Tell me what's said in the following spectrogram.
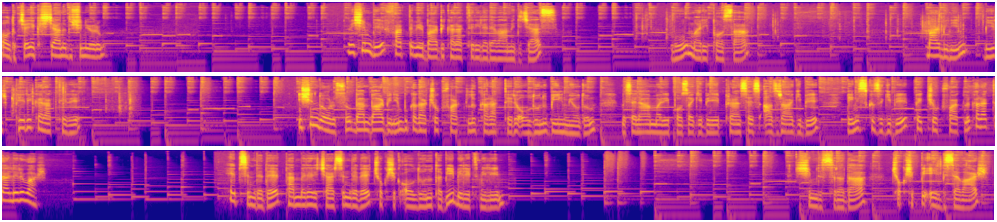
Oldukça yakışacağını düşünüyorum. Ve şimdi farklı bir Barbie karakteriyle devam edeceğiz. Bu Mariposa. Barbie'nin bir peri karakteri. İşin doğrusu ben Barbie'nin bu kadar çok farklı karakteri olduğunu bilmiyordum. Mesela Mariposa gibi, Prenses Azra gibi, Deniz Kızı gibi pek çok farklı karakterleri var. Hepsinde de pembeler içerisinde ve çok şık olduğunu tabii belirtmeliyim. Şimdi sırada çok şık bir elbise var.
